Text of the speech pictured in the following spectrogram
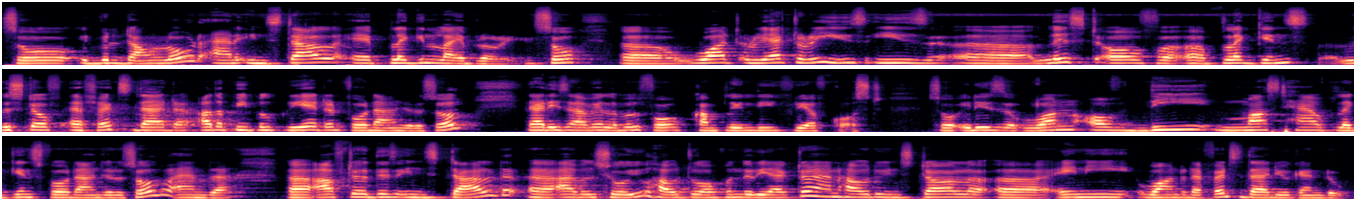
so it will download and install a plugin library. So uh, what reactor is is a list of uh, plugins list of effects that other people created for DaVinci Resolve that is available for completely free of cost. So it is one of the must have plugins for DaVinci Resolve and uh, after this installed uh, I will show you how to open the reactor and how to install uh, any wanted effects that you can do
